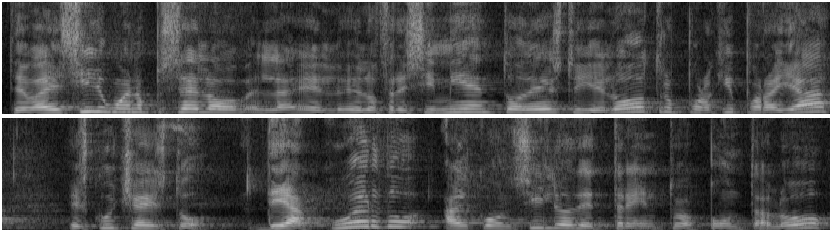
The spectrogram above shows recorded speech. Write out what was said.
Te va a decir, bueno, pues el, el, ofrecimiento de esto y el otro, por aquí, por allá. Escucha esto, de acuerdo al concilio de Trento, apúntalo,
